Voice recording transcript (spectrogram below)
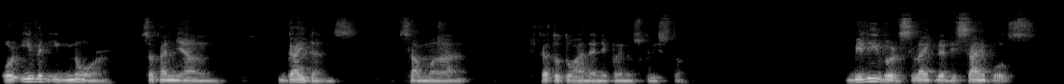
or even ignore sa kanyang guidance sa mga katotohanan ni Panginoon Kristo. Believers like the disciples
